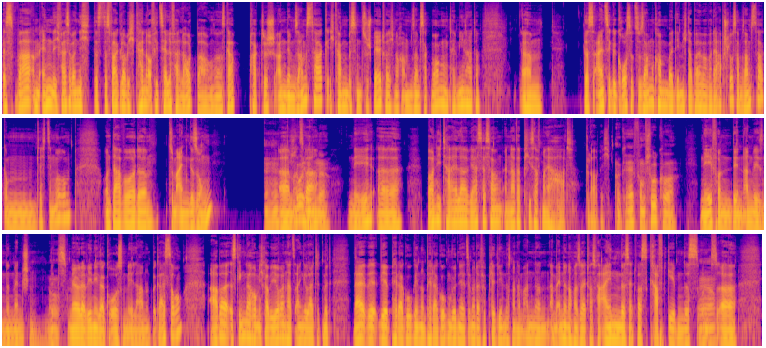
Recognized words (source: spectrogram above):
Es war am Ende, ich weiß aber nicht, das, das war, glaube ich, keine offizielle Verlautbarung, sondern es gab praktisch an dem Samstag, ich kam ein bisschen zu spät, weil ich noch am Samstagmorgen einen Termin hatte. Ähm, das einzige große Zusammenkommen, bei dem ich dabei war, war der Abschluss am Samstag um 16 Uhr rum. Und da wurde zum einen gesungen, Mhm. Ähm, und zwar- nee, äh, Bonnie Tyler, wie heißt der Song? Another Piece of My Heart, glaube ich. Okay, vom Schulchor. Nee, von den anwesenden Menschen mit oh. mehr oder weniger großem Elan und Begeisterung. Aber es ging darum, ich glaube, Jöran hat es eingeleitet mit, naja, wir, wir Pädagoginnen und Pädagogen würden jetzt immer dafür plädieren, dass man am anderen, am Ende nochmal so etwas Vereinendes, etwas Kraftgebendes ja. und äh,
